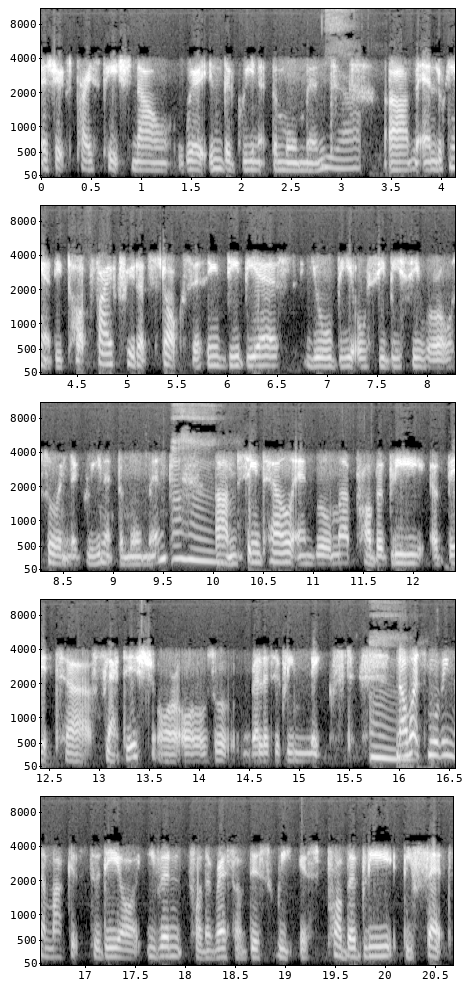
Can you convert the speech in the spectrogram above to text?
SGX price page now, we're in the green at the moment. Yeah. Um, and looking at the top five traded stocks, I think DBS, UOB, OCBC were also in the green at the moment. Mm-hmm. Um, Singtel and Wilmar probably a bit uh, flattish or, or, also relatively mixed. Mm. Now, what's moving the markets today or even for the rest of this week is probably the Fed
